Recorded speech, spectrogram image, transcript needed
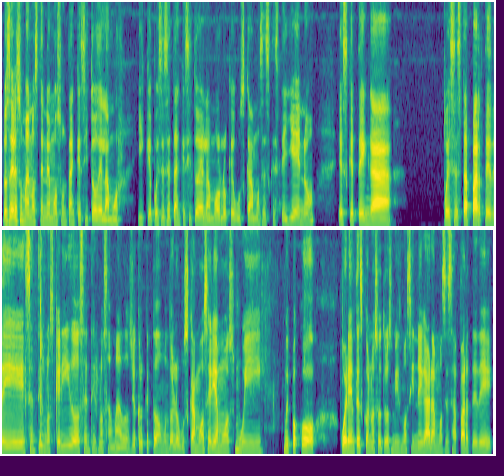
los seres humanos tenemos un tanquecito del amor y que pues ese tanquecito del amor lo que buscamos es que esté lleno, es que tenga pues esta parte de sentirnos queridos, sentirnos amados. Yo creo que todo el mundo lo buscamos, seríamos muy, muy poco coherentes con nosotros mismos si negáramos esa parte de,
